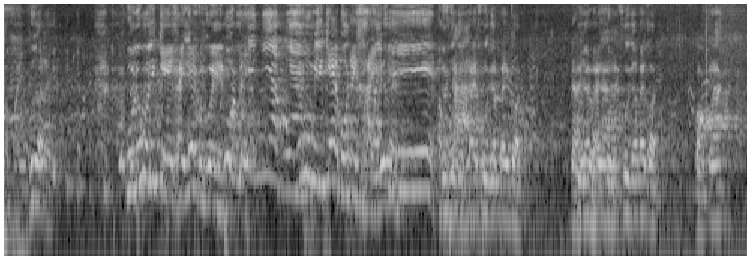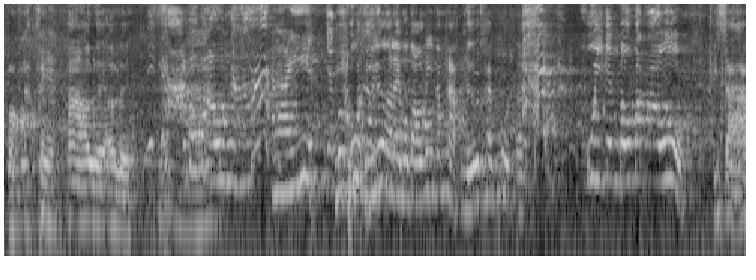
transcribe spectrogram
ทำไมเพื่ออะไร กูรู้ว่าลิเกใครเล่นมึงเวรๆพูดไม่ให้เงียบไงนึกว่ามีแก้บนไอ้ไข่หรือไงไม่มีเอาคุยกันไปคุยกันไปก่อนได้คุยกันไปได้คุยคุยกันไปก่อน บอกรักบอกรักแฟนอ่าเอาเลยเอาเลยอย่าเบาๆนะอะไรอย่ามึงพูดถึงเรื่องอะไรเบาๆนี่น้ำหนักหรือใครพูดอะไรคุยกันเบาอีสาว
